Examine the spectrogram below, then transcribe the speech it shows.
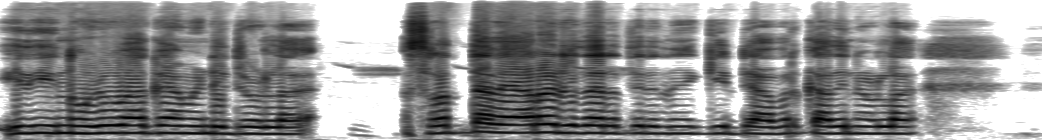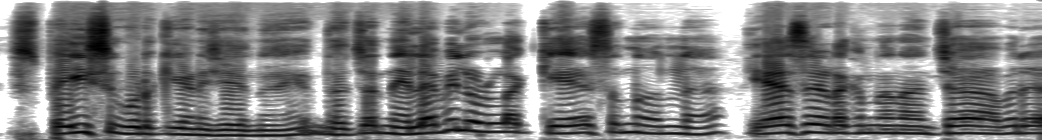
ഇതിൽ നിന്ന് ഒഴിവാക്കാൻ വേണ്ടിയിട്ടുള്ള ശ്രദ്ധ വേറൊരു തരത്തിൽ നീക്കിയിട്ട് അവർക്ക് അതിനുള്ള സ്പേസ് കൊടുക്കുകയാണ് ചെയ്യുന്നത്. എന്താ വെച്ചാൽ നിലവിലുള്ള കേസ് എന്ന് പറഞ്ഞാൽ കേസ് കിടക്കുന്നതെന്ന് വെച്ചാൽ അവരെ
